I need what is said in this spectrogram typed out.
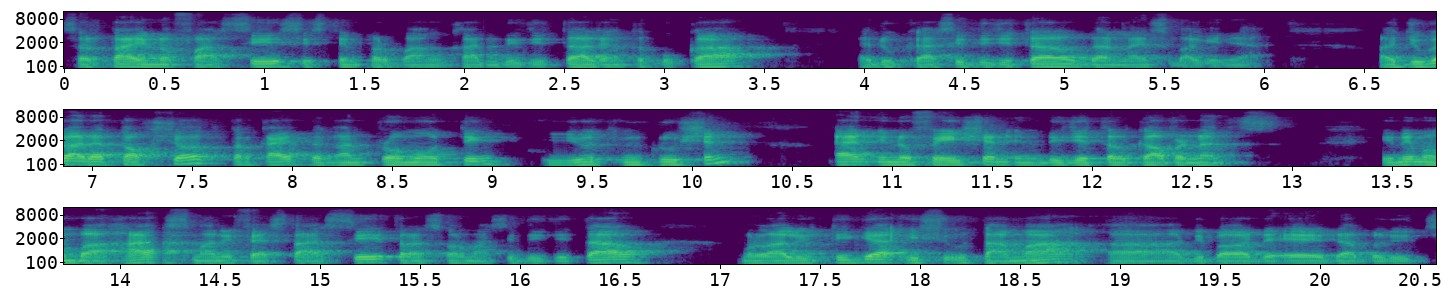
serta inovasi sistem perbankan digital yang terbuka, edukasi digital, dan lain sebagainya. Juga ada talk show terkait dengan promoting youth inclusion and innovation in digital governance. Ini membahas manifestasi transformasi digital melalui tiga isu utama uh, di bawah DEWG,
